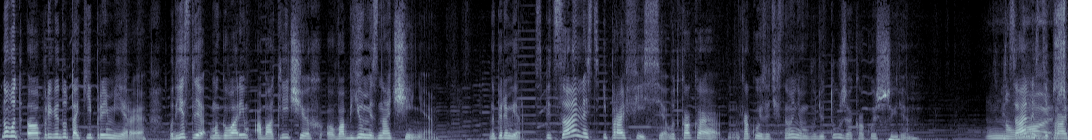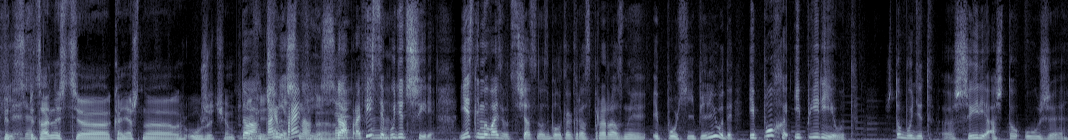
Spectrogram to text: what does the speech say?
Ну вот э, приведу такие примеры. Вот если мы говорим об отличиях э, в объеме значения, например, специальность и профессия. Вот какая, какой из этих синонимов будет уже, а какой шире? Ну, Специальность и профессия. Спе- Специальность, э, конечно, уже, чем Да, профессия. конечно. профессия. Да, профессия Да. будет шире. Если мы возьмем, вот сейчас у нас было как раз про разные эпохи и периоды, эпоха и период. Что будет э, шире, а что уже?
